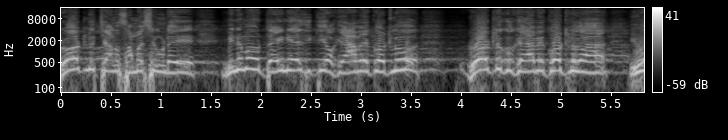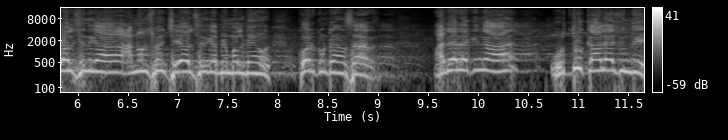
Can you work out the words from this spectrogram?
రోడ్లు చాలా సమస్య ఉన్నాయి. మినిమం డ్రైనేజీకి ఒక యాభై కోట్లు రోడ్లకు ఒక యాభై కోట్లుగా ఇవ్వాల్సిందిగా అనౌన్స్మెంట్ చేయవలసిందిగా మిమ్మల్ని మేము కోరుకుంటున్నాం సార్. అదే రకంగా ఉర్దూ కాలేజ్ ఉంది.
